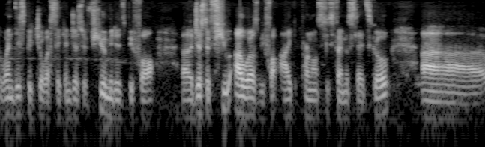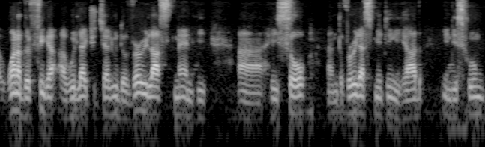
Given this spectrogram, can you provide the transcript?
when this picture was taken just a few minutes before. just a few hours before Ike pronounced his famous "Let's go." one of the things I would like to tell you, the very last man he uh, he saw, and the very last meeting he had in this room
